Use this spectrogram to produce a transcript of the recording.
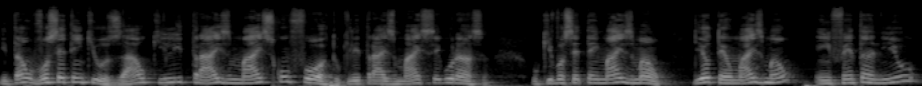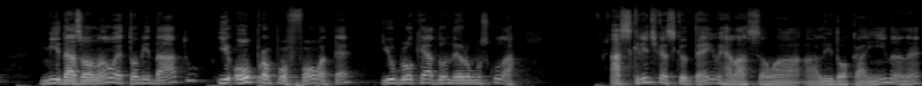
Então, você tem que usar o que lhe traz mais conforto, o que lhe traz mais segurança, o que você tem mais mão. E eu tenho mais mão em fentanil, midazolam, etomidato e ou propofol até, e o bloqueador neuromuscular. As críticas que eu tenho em relação à, à lidocaína, né,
